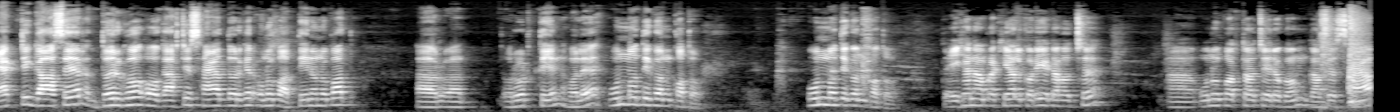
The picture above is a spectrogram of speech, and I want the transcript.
একটি গাছের দৈর্ঘ্য ও গাছটির ছায়ার দৈর্ঘ্যের অনুপাত তিন অনুপাত রুট তিন হলে উন্নতিকোণ কত? উন্নতিকোণ কত? তো এইখানে আমরা খেয়াল করি, এটা হচ্ছে অনুপাতটা হচ্ছে এরকম, গাছের ছায়া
